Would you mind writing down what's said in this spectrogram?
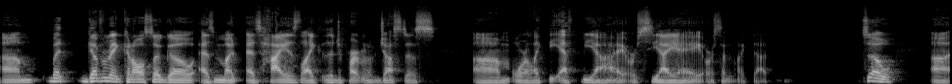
Um, but government can also go as much as high as like the Department of Justice um, or like the FBI or CIA or something like that. So, uh,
